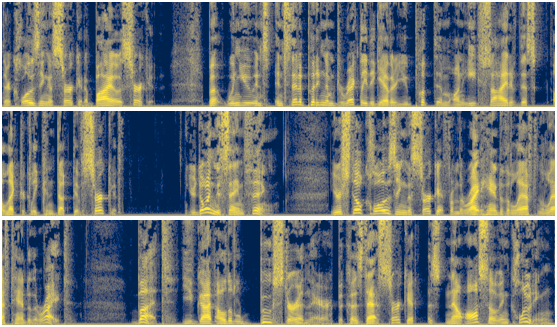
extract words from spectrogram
They're closing a circuit, a bio circuit. But when you in, instead of putting them directly together, you put them on each side of this electrically conductive circuit. You're doing the same thing you're still closing the circuit from the right hand to the left and the left hand to the right. But you've got a little booster in there because that circuit is now also including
